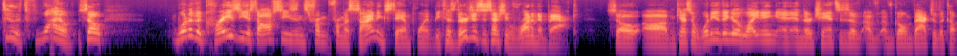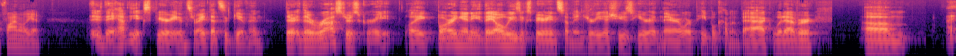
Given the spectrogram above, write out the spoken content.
dude it's wild. So one of the craziest off seasons from from a signing standpoint because they're just essentially running it back. So um Kessa, what do you think of the lightning and, and their chances of, of of going back to the cup final again? Dude, they have the experience, right? That's a given. Their their roster's great. Like barring any, they always experience some injury issues here and there, where people coming back, whatever. Um, I,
